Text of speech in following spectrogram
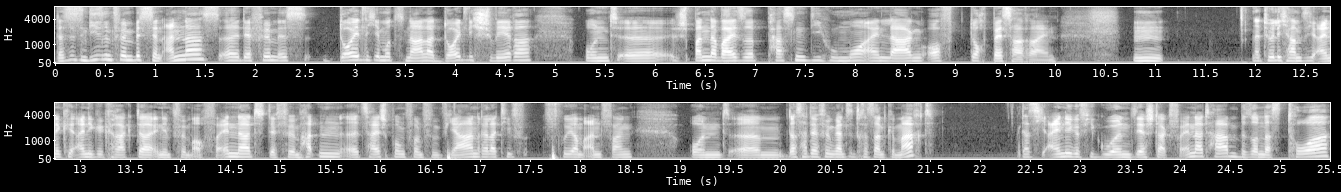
Das ist in diesem Film ein bisschen anders. Äh, der Film ist deutlich emotionaler, deutlich schwerer und äh, spannenderweise passen die Humoreinlagen oft doch besser rein. Mhm. Natürlich haben sich einige, einige Charakter in dem Film auch verändert. Der Film hat einen äh, Zeitsprung von fünf Jahren relativ früh am Anfang und ähm, das hat der Film ganz interessant gemacht dass sich einige Figuren sehr stark verändert haben, besonders Thor,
